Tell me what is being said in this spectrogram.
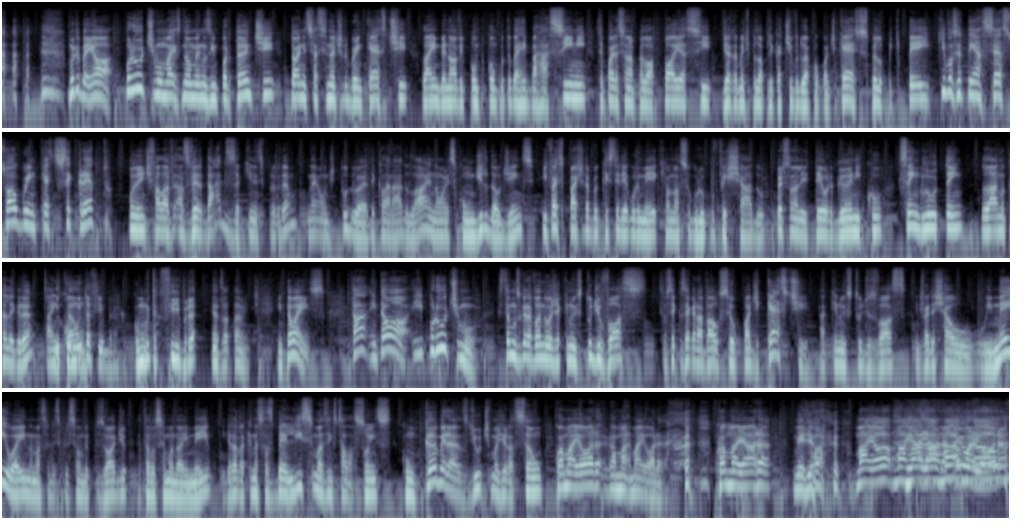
Muito bem, ó. Por último, mas não menos importante, torne-se assinante do Braincast lá em b9.com.br barra assine. Você pode assinar pelo Apoia-se, diretamente pelo aplicativo do Apple Podcasts, pelo PicPay, que você tem acesso ao Braincast secreto, onde a gente fala as verdades aqui nesse programa, né? Onde tudo é declarado lá e não é escondido da audiência. E faz parte da Broadcasteria Gourmet, que é o nosso grupo fechado, personalité, orgânico, sem glúten, lá no Telegram. Tá? E com muita fibra. Com muita fibra, exatamente. Então é isso. Tá? Então, ó, e por último, estamos gravando hoje aqui no Estúdio Voz. Se você quiser gravar o seu podcast aqui no Estúdios Voz, a gente vai deixar o, o e-mail aí na nossa descrição do episódio. É só você mandar o e-mail e grava aqui nessas belíssimas instalações com câmeras de última geração, com a maior. A ma, maior. com a Maiara. Melhor. Maior. Maiara. Maiara, a Maioral.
